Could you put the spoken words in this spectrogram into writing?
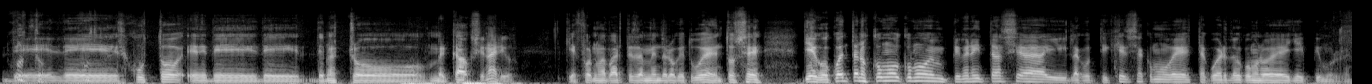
Justo, de, justo. Eh, de, de, de, nuestro mercado accionario que forma parte también de lo que tú ves. Entonces, Diego, cuéntanos cómo, cómo en primera instancia y la contingencia, cómo ves este acuerdo, cómo lo ve JP Morgan.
